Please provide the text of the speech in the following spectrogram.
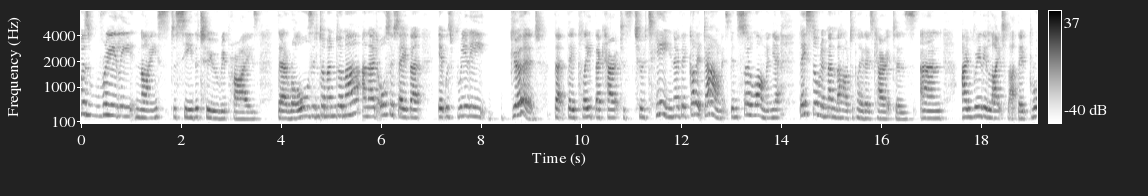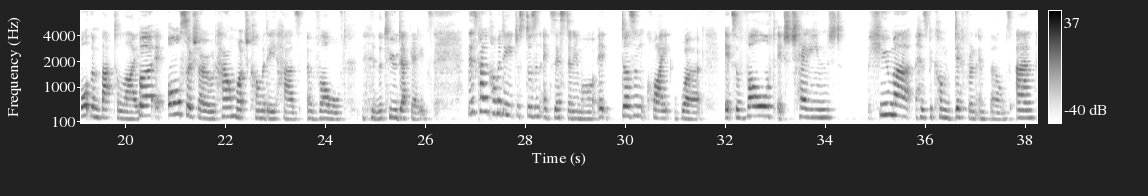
was really nice to see the two reprise their roles in Dumb and Dumber and I'd also say that it was really good that they played their characters to a T, you know, they got it down, it's been so long and yet they still remember how to play those characters and I really liked that. They brought them back to life, but it also showed how much comedy has evolved in the two decades. This kind of comedy just doesn't exist anymore. It doesn't quite work. It's evolved, it's changed, humour has become different in films and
